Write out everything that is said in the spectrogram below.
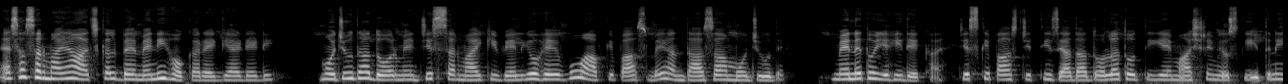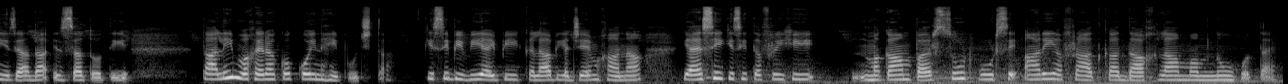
ऐसा सरमाया आजकल बेमैनी होकर रह गया है, डैडी। मौजूदा दौर में जिस सरमाए की वैल्यू है, वो आपके पास बेअंदाज़ा मौजूद है। मैंने तो यही देखा है, जिसके पास जितनी ज़्यादा दौलत होती है, माशरे में उसकी इतनी ज़्यादा इज़्ज़त होती है। तालीम वगैरह को कोई नहीं पूछता। किसी भी वीआईपी क्लब या जेम खाना या ऐसी किसी तफरी मकाम पर सूट बूट से आरी अफराद का दाखला ममनू होता है।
